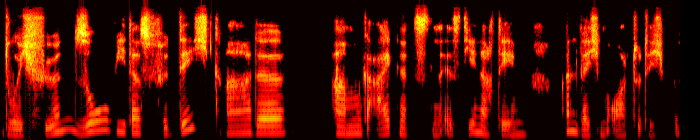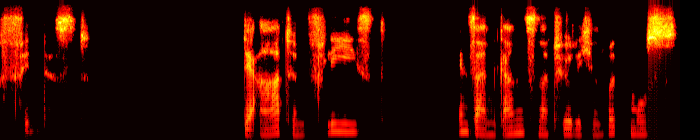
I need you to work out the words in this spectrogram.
durchführen, so wie das für dich gerade am geeignetsten ist, je nachdem, an welchem Ort du dich befindest. Der Atem fließt in seinem ganz natürlichen Rhythmus.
